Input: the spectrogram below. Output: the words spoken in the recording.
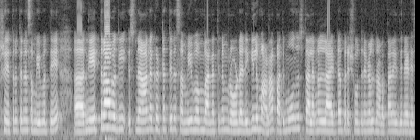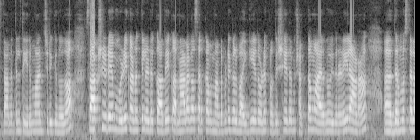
ക്ഷേത്രത്തിന് സമീപത്തെ നേത്രാവതി സ്നാനഘട്ടത്തിന് സമീപം വനത്തിനും റോഡരികിലുമാണ് പതിമൂന്ന് സ്ഥലങ്ങളിലായിട്ട് പരിശോധനകൾ നടത്താൻ ഇതിന്റെ അടിസ്ഥാനത്തിൽ തീരുമാനിച്ചിരിക്കുന്നത്. സാക്ഷിയുടെ മൊഴി കണക്കിലെടുക്കാതെ കർണാടക സർക്കാർ നടപടികൾ വൈകിയതോടെ പ്രതിഷേധം ശക്തമായിരുന്നു ഇതിനിടയിലാണ് ധർമ്മസ്ഥല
